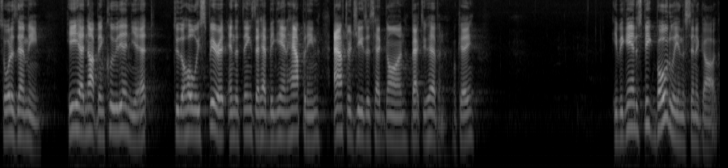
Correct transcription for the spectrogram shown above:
So, what does that mean? He had not been clued in yet to the Holy Spirit and the things that had began happening after Jesus had gone back to heaven, okay? He began to speak boldly in the synagogue.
